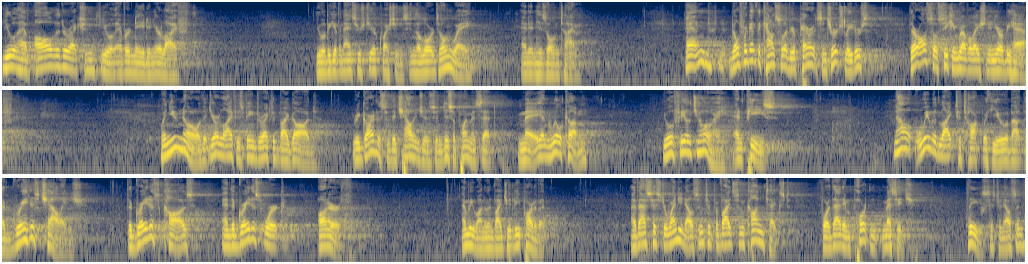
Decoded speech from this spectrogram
you will have all the direction you will ever need in your life. You will be given answers to your questions in the Lord's own way and in His own time. And don't forget the counsel of your parents and church leaders. They're also seeking revelation in your behalf. When you know that your life is being directed by God, regardless of the challenges and disappointments that may and will come, you will feel joy and peace now, we would like to talk with you about the greatest challenge, the greatest cause, and the greatest work on earth. And we want to invite you to be part of it. I've asked Sister Wendy Nelson to provide some context for that important message. Please, Sister Nelson.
